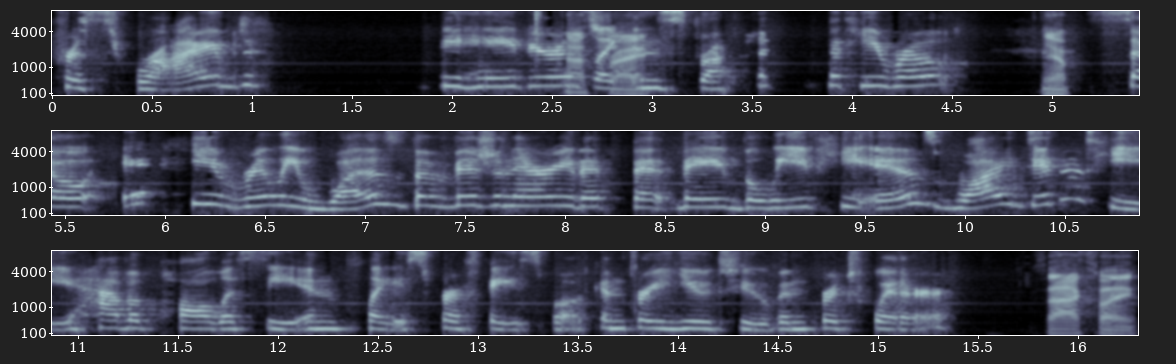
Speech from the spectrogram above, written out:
prescribed behaviors, That's like right. instructions that he wrote. Yep. So if he really was the visionary that, that they believe he is, why didn't he have a policy in place for Facebook and for YouTube and for Twitter? Exactly.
